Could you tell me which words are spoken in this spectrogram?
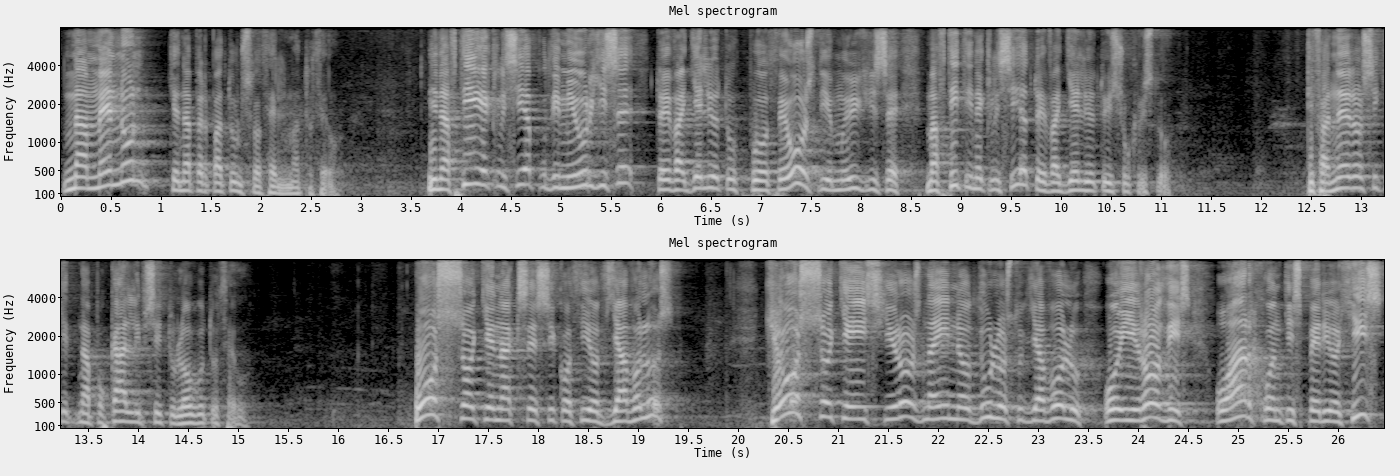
να μένουν και να περπατούν στο θέλημα του Θεού. Είναι αυτή η Εκκλησία που δημιούργησε το Ευαγγέλιο του, που ο Θεός δημιούργησε με αυτή την Εκκλησία το Ευαγγέλιο του Ιησού Χριστού. Τη φανέρωση και την αποκάλυψη του Λόγου του Θεού. Όσο και να ξεσηκωθεί ο διάβολος και όσο και ισχυρός να είναι ο δούλος του διαβόλου, ο Ηρώδης, ο άρχον της περιοχής,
